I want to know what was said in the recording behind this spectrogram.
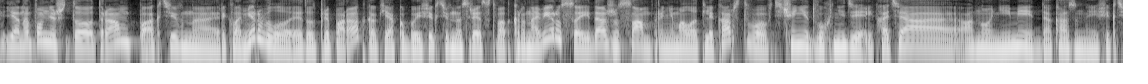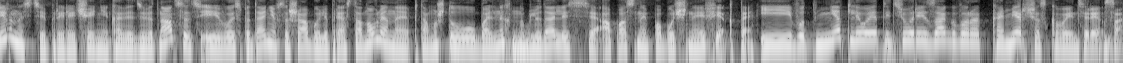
я напомню, что Трамп активно рекламировал этот препарат как якобы эффективное средство от коронавируса и даже сам принимал это лекарство в течение двух недель. Хотя оно не имеет доказанной эффективности при лечении COVID-19, и его испытания в США были приостановлены, потому что у больных наблюдались опасные побочные эффекты. И вот нет ли у этой теории заговора коммерческого интереса?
